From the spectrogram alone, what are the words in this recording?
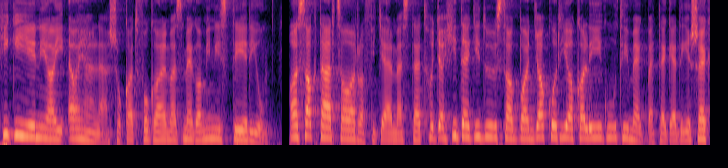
higiéniai ajánlásokat fogalmaz meg a minisztérium. A szaktárca arra figyelmeztet, hogy a hideg időszakban gyakoriak a légúti megbetegedések,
